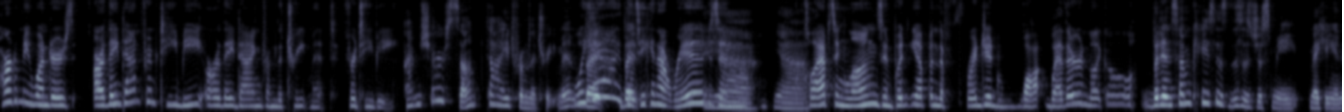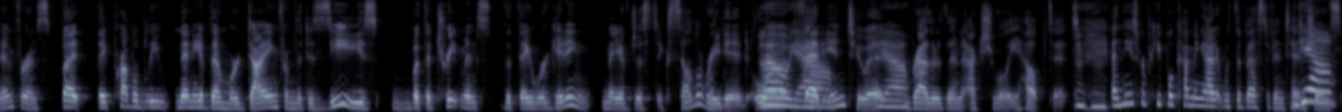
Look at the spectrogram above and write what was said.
Part of me wonders: Are they dying from TB or are they dying from the treatment for TB? I'm sure some died from the treatment. Well, but, yeah, but they're taking out ribs yeah, and yeah. collapsing lungs and putting you up in the frigid wa- weather and like, oh, But in some cases, this is just me making an inference, but they probably, many of them were dying from the disease, but the treatments that they were getting may have just accelerated or Oh, fed into it Yeah. rather than actually helped it. mhm. And these were people coming at it with the best of intentions.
